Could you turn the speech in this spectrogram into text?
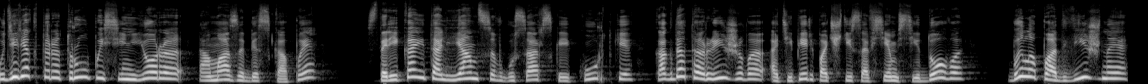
У директора труппы сеньора Томазо Бескапе, старика-итальянца в гусарской куртке, когда-то рыжего, а теперь почти совсем седого, было подвижное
